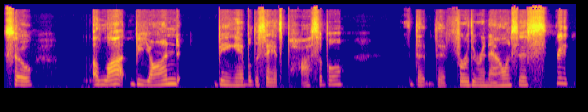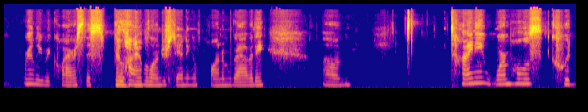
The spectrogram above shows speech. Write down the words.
So, a lot beyond being able to say it's possible, the the further analysis re- really requires this reliable understanding of quantum gravity. Um, tiny wormholes could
